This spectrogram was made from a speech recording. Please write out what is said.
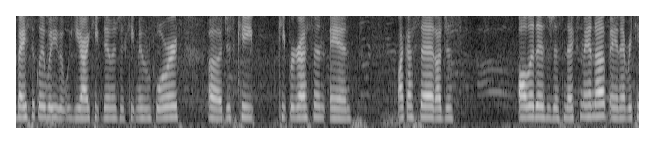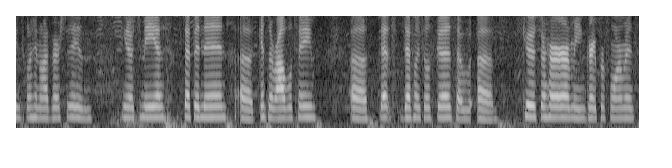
basically what you, what you gotta keep doing is just keep moving forward, uh, just keep keep progressing. And like I said, I just all it is is just next man up, and every team's gonna handle adversity. And you know, to me, uh, stepping in uh, against a rival team, uh, that definitely feels good. So uh, kudos to her. I mean, great performance.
